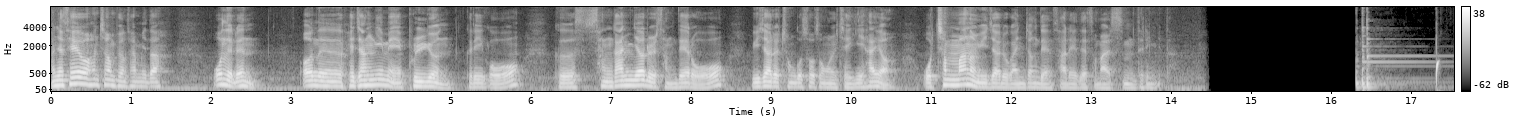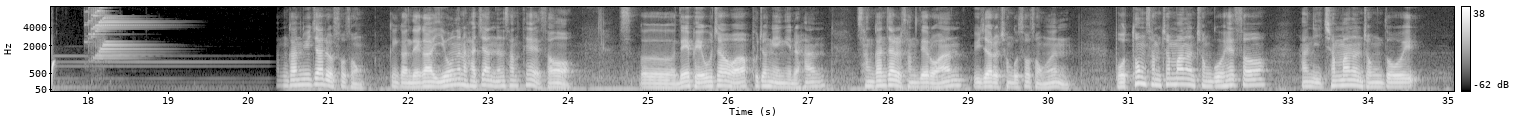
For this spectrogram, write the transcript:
안녕하세요 한차원 변사입니다. 오늘은 어느 회장님의 불륜 그리고 그 상간녀를 상대로 위자료 청구 소송을 제기하여 5천만 원 위자료가 인정된 사례에 대해서 말씀드립니다. 상간 위자료 소송 그러니까 내가 이혼을 하지 않는 상태에서 어, 내 배우자와 부정행위를 한 상간자를 상대로 한 위자료 청구 소송은 보통 3천만 원 청구해서 한 2천만 원 정도의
